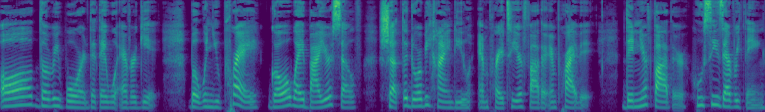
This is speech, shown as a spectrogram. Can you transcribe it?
all the reward that they will ever get. But when you pray, go away by yourself, shut the door behind you, and pray to your Father in private. Then your Father, who sees everything,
